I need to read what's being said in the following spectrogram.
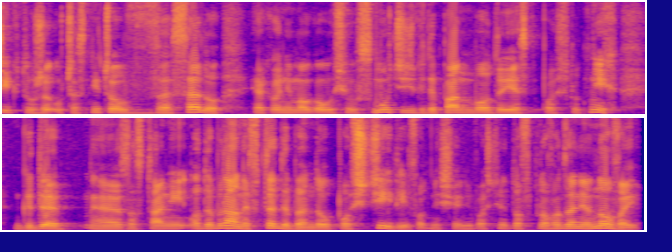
ci, którzy uczestniczą w weselu, jak oni mogą się smucić, gdy Pan młody jest pośród nich, gdy e, zostanie odebrany, wtedy będą pościli w odniesieniu właśnie do wprowadzenia nowej,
